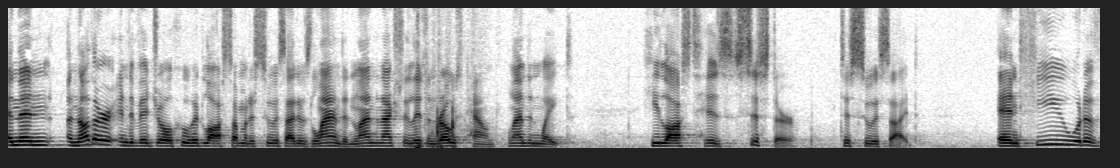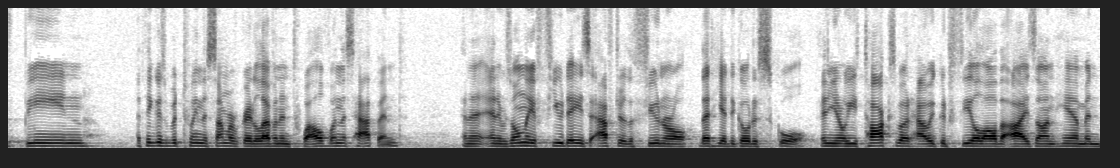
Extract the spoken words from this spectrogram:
And then another individual who had lost someone to suicide was Landon. Landon actually lives in Rosetown, Landon Waite. He lost his sister to suicide. And he would have been, I think it was between the summer of grade 11 and 12 when this happened. And, and it was only a few days after the funeral that he had to go to school. And, you know, he talks about how he could feel all the eyes on him. And,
